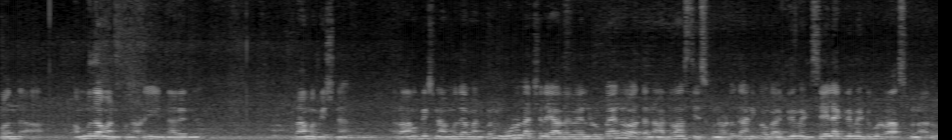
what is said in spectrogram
పొంద అమ్ముదాం అనుకున్నాడు ఈ నరేంద్ర రామకృష్ణ. రామకృష్ణ అమ్ముదాం అనుకుని మూడు లక్షల యాభై వేల రూపాయలు అతను అడ్వాన్స్ తీసుకున్నాడు. దానికి ఒక అగ్రిమెంట్ సేల్ అగ్రిమెంట్ కూడా రాసుకున్నారు.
